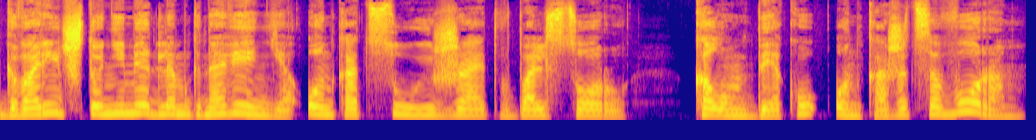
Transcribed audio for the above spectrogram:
говорит, что немедля мгновенья он к отцу уезжает в Бальсору. Колумбеку он кажется вором.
